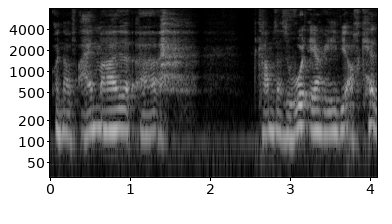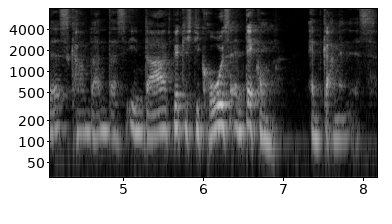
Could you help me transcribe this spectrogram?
Und auf einmal äh, kam dann sowohl Airy wie auch Kellis, kam dann, dass ihnen da wirklich die große Entdeckung entgangen ist.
